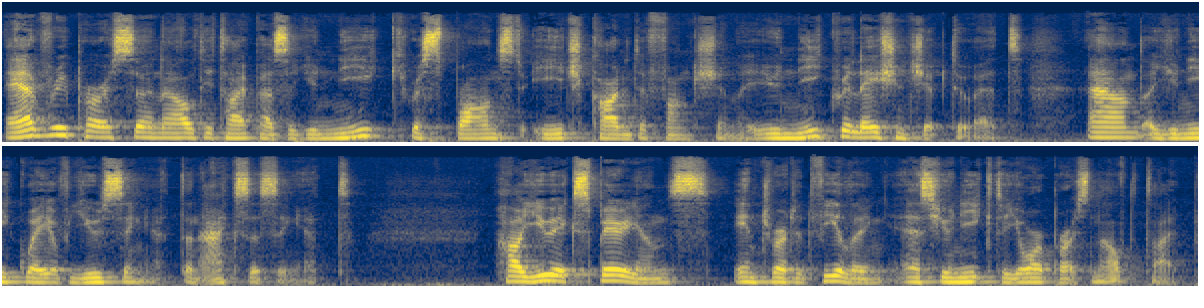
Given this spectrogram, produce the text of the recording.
Every personality type has a unique response to each cognitive function, a unique relationship to it, and a unique way of using it and accessing it. How you experience introverted feeling is unique to your personality type.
